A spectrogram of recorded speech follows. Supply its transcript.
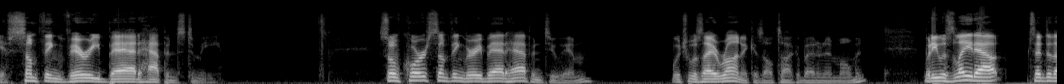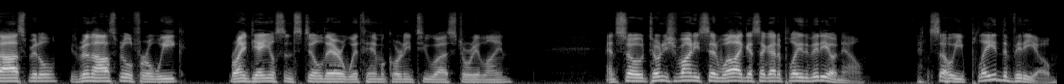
if something very bad happens to me. So, of course, something very bad happened to him, which was ironic, as I'll talk about in a moment. But he was laid out, sent to the hospital. He's been in the hospital for a week. Bryan Danielson's still there with him, according to uh, Storyline. And so Tony Schiavone said, Well, I guess I got to play the video now. And so he played the video.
